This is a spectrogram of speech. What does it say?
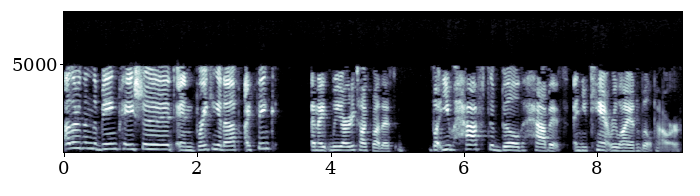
other than the being patient and breaking it up, I think, and I, we already talked about this, but you have to build habits and you can't rely on willpower.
